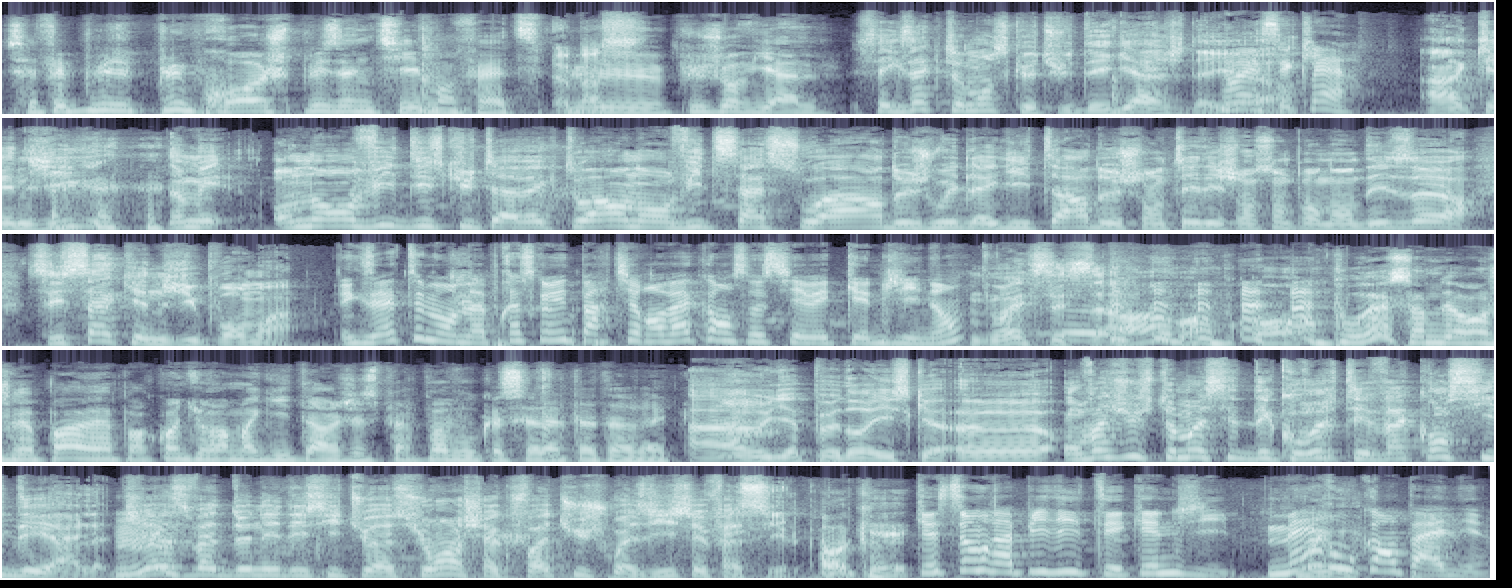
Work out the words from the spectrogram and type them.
ça fait plus, plus proche, plus intime en fait, Eh ben, plus, c'est- plus jovial. C'est exactement ce que tu dégages d'ailleurs. Ouais, c'est clair. Hein, Kenji Non mais on a envie de discuter avec toi, on a envie de s'asseoir, de jouer de la guitare, de chanter des chansons pendant des heures. C'est ça Kenji pour moi. Exactement. On a presque envie de partir en vacances aussi avec Kenji, non? Ouais, c'est ça. Ah, on pourrait, ça me dérangerait pas. Hein. Par contre, il y aura ma guitare. J'espère pas vous casser la tête avec. Ah, il y a peu de risques. Euh, on va justement essayer de découvrir tes vacances idéales. Jess va te donner des situations, à chaque fois tu choisis, c'est facile. Ok. Question de rapidité, Kenji. Mer Oui. ou campagne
